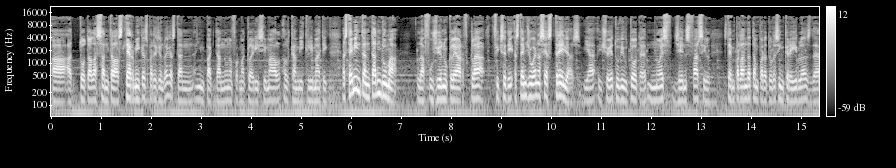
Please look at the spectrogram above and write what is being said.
a, a totes les centrals tèrmiques, per exemple, que estan impactant d'una forma claríssima el, el canvi climàtic. Estem intentant domar la fusió nuclear. Clar, fixa't, estem jugant a ser estrelles, ja, això ja t'ho diu tot, eh? no és gens fàcil. Estem parlant de temperatures increïbles, de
